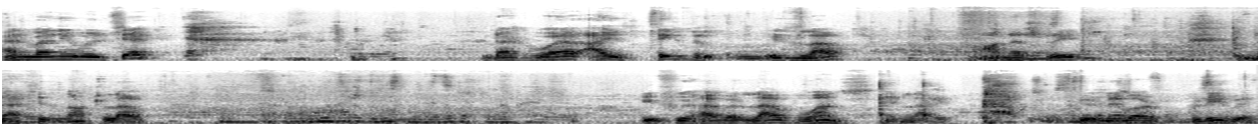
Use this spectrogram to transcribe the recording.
And when you will check that where I think is love, honestly, that is not love. If you have a love once in life, you never leave it.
